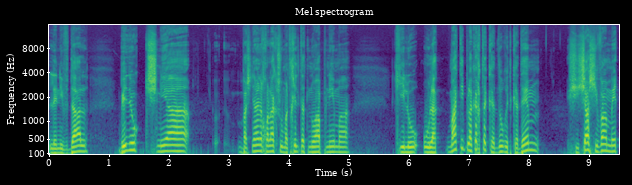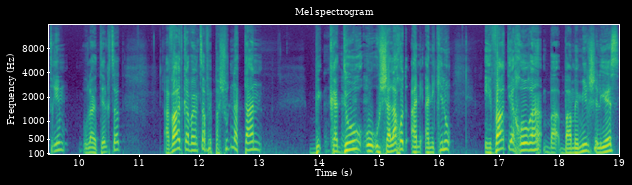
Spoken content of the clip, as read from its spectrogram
לנבדל, בדיוק שנייה, בשנייה הנכונה כשהוא מתחיל את התנועה פנימה, כאילו, הוא, מטיפ לקח את הכדור, התקדם שישה, שבעה מטרים, אולי יותר קצת, עבר את קו האמצע ופשוט נתן כדור, הוא, הוא שלח אותו, אני, אני כאילו, העברתי אחורה בממיר של יס,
